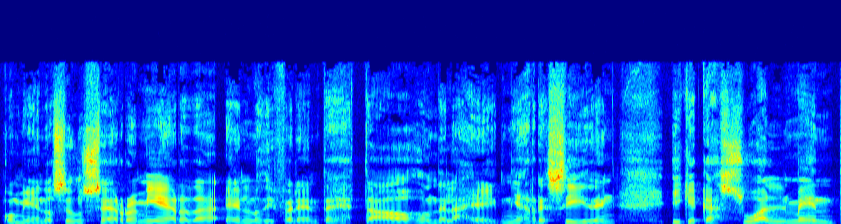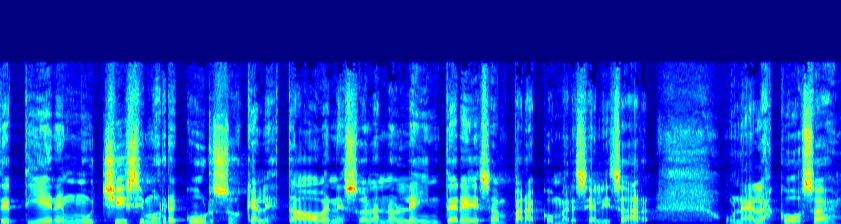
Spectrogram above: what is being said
comiéndose un cerro de mierda en los diferentes estados donde las etnias residen y que casualmente tienen muchísimos recursos que al Estado venezolano le interesan para comercializar. Una de las cosas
